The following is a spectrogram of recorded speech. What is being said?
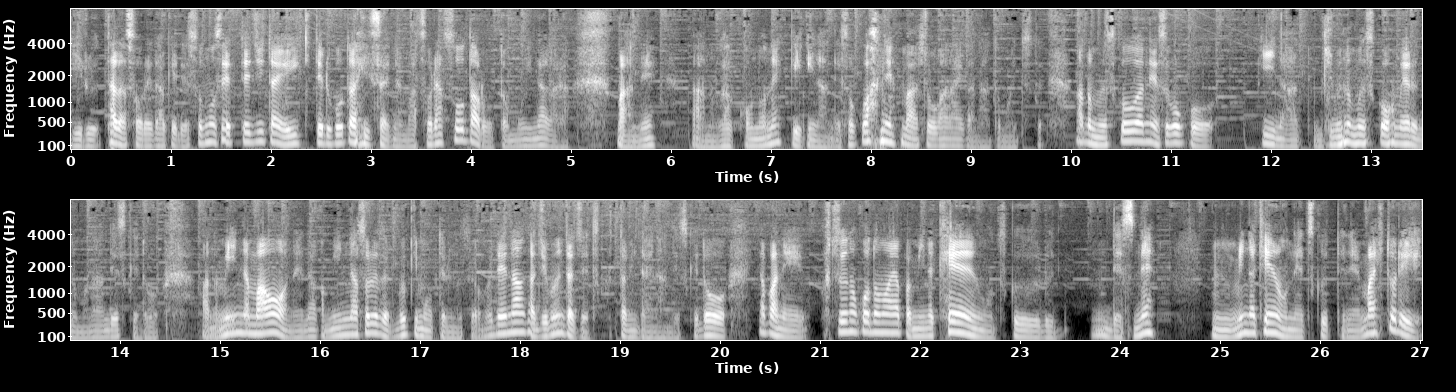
いる。ただそれだけで、その設定自体生きてることは一切ない。まあ、そりゃそうだろうと思いながら、まあね、あの、学校のね、劇なんで、そこはね、まあ、しょうがないかなと思いつつ。あと、息子がね、すごくいいなって、自分の息子を褒めるのもなんですけど、あの、みんな魔王はね、なんかみんなそれぞれ武器持ってるんですよ。で、なんか自分たちで作ったみたいなんですけど、やっぱね、普通の子供はやっぱみんな剣を作るんですね。うん、みんな剣をね、作ってね、まあ一人、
